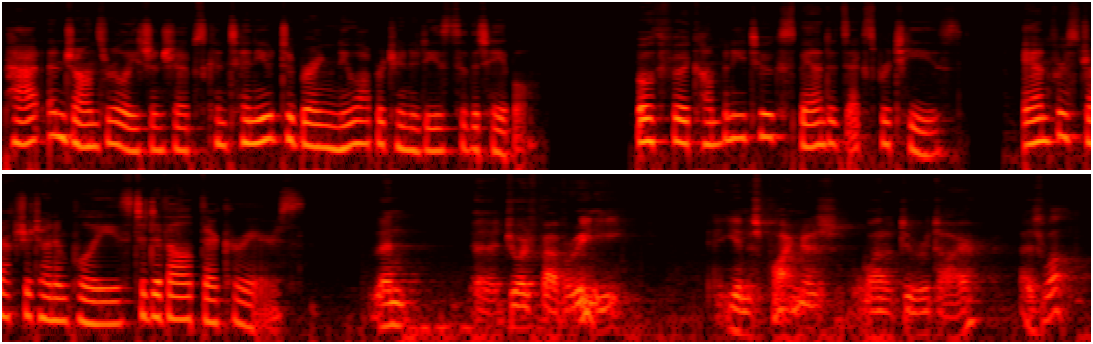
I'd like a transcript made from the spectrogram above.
Pat and John's relationships continued to bring new opportunities to the table, both for the company to expand its expertise and for StructureTone employees to develop their careers. Then uh, George Pavarini, and his partners wanted to retire as well.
